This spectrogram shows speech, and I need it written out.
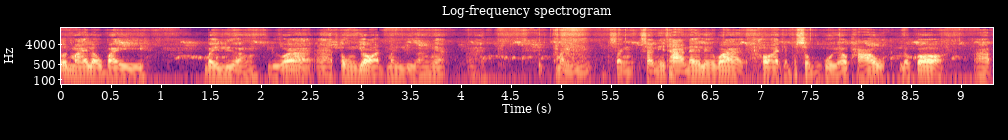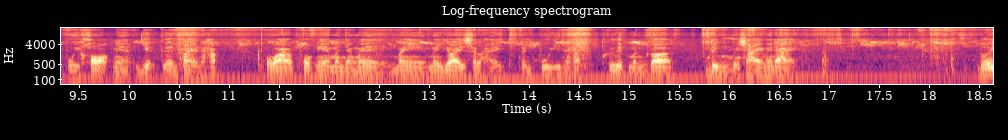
ต้นไม้เราใบใบเหลือง หรือว่าอ่าตรงยอดมันเหลืองเนี่ย มันสันสนิษฐานได้เลยว่าเขาอาจจะผสมปุ๋ยมะพร้าวแล้วก็ปุ๋ยคอกเนี่ยเยอะเกินไปนะครับ เพราะว่าพวกนี้มันยังไม่ไม่ไม่ย่อยสลายเป็นปุ๋ยนะครับ พืชมันก็ดึงไปใช้ไม่ได้ โดย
